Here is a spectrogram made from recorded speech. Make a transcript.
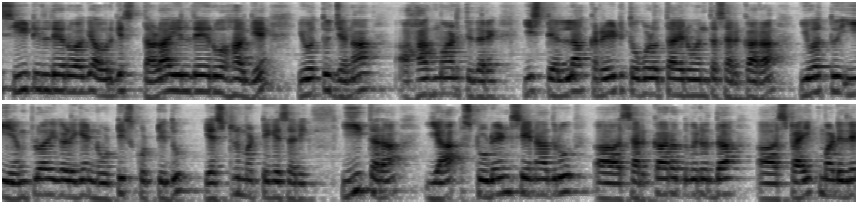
ಸೀಟ್ ಇಲ್ಲದೆ ಇರೋ ಹಾಗೆ ಅವ್ರಿಗೆ ಸ್ಥಳ ಇಲ್ಲದೆ ಇರೋ ಹಾಗೆ ಇವತ್ತು ಜನ ಹಾಗೆ ಮಾಡ್ತಿದ್ದಾರೆ. ಇಷ್ಟೆಲ್ಲ ಕ್ರೆಡಿಟ್ ತಗೊಳ್ತಾ ಇರುವಂಥ ಸರ್ಕಾರ ಇವತ್ತು ಈ ಎಂಪ್ಲಾಯಿಗಳಿಗೆ ನೋಟಿಸ್ ಕೊಟ್ಟಿದ್ದು ಎಷ್ಟರ ಮಟ್ಟಿಗೆ ಸರಿ? ಈ ಥರ ಯಾ ಸ್ಟೂಡೆಂಟ್ಸ್ ಏನಾದರೂ ಸರ್ಕಾರದ ವಿರುದ್ಧ ಸ್ಟ್ರೈಕ್ ಮಾಡಿದರೆ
